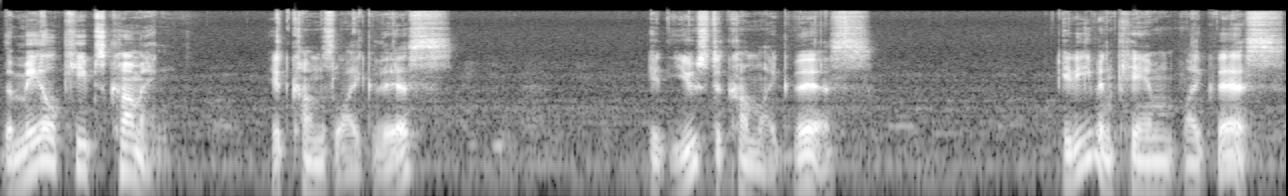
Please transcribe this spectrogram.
The mail keeps coming. It comes like this. It used to come like this. It even came like this.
